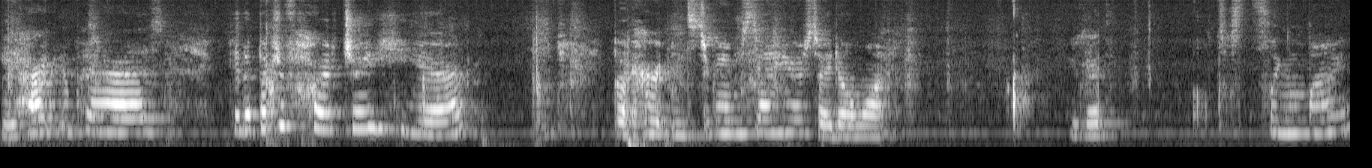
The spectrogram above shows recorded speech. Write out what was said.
We Heart Your Paris. Get a bunch of hearts right here. But her Instagram's down here, so I don't want you guys I'll just sling mine.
